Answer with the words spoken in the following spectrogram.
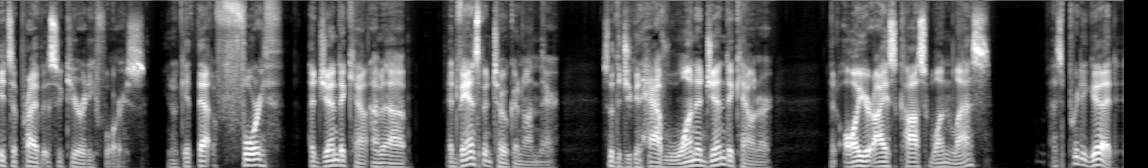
it's a private security force, you know, get that fourth agenda count, uh, advancement token on there so that you can have one agenda counter and all your ice costs one less, that's pretty good.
